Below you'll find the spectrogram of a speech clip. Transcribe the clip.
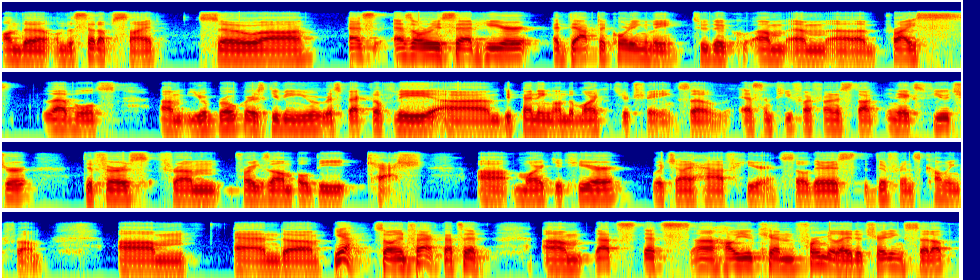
on the on the setup side. So. Uh, as as already said here, adapt accordingly to the um, um, uh, price levels um, your broker is giving you respectively um, depending on the market you're trading. So S&P 500 stock index future differs from, for example, the cash uh, market here, which I have here. So there's the difference coming from. Um, and uh, yeah, so in fact, that's it. Um, that's that's uh, how you can formulate a trading setup.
